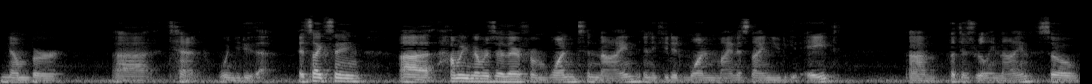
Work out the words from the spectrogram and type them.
number uh, 10 when you do that. It's like saying uh, how many numbers are there from 1 to 9, and if you did 1 minus 9, you'd get 8, um, but there's really 9. So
